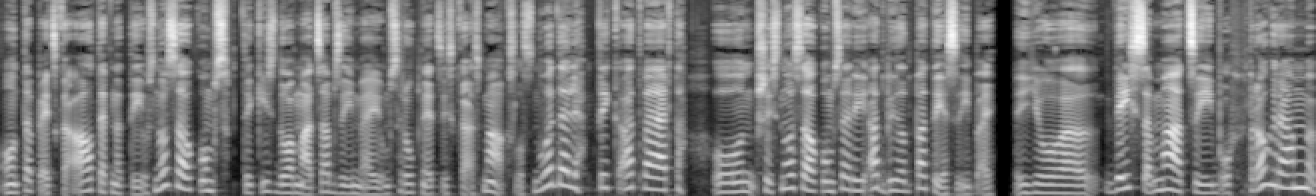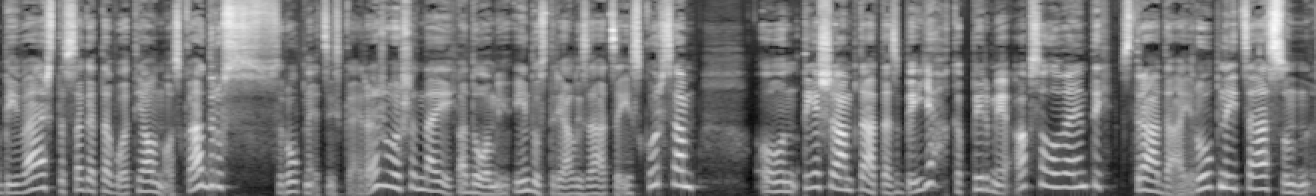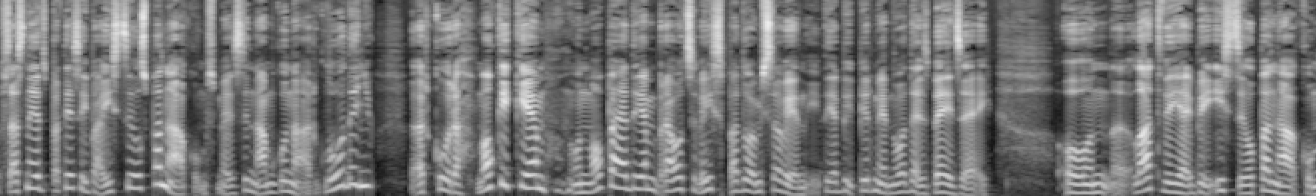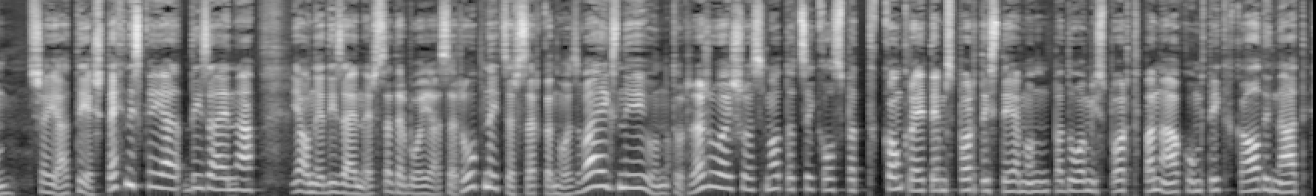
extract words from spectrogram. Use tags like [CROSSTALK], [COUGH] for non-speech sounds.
Un tāpēc, kā alternatīvs nosaukums, tika izdomāts apzīmējums Rūpnieciskās mākslas nodaļa, tika atvērta, un šis nosaukums arī atbild patiesībai jo visa mācību programma bija vērsta sagatavot jaunos kadrus rūpnieciskai ražošanai, padomju industrializācijas kursam. Un tiešām tā tas bija, ka pirmie absolventi strādāja rūpnīcās un sasniedza patiesībā izcils panākumus. Mēs zinām Gunāru Glūdiņu, ar kura mokikiem un mopēdiem brauca visa Padomju Savienība. Tie bija pirmie nodaļas beidzēji. Un e, Latvijai bija izcili panākumi šajā tieši tehniskajā dizainā. Jaunie dizaineri sadarbojās ar rūpnīcu, ar sarkano zvaigzni, un tur ražoja šos motociklus pat konkrētiem sportistiem, un padomju sporta panākumi tika kaldināti.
